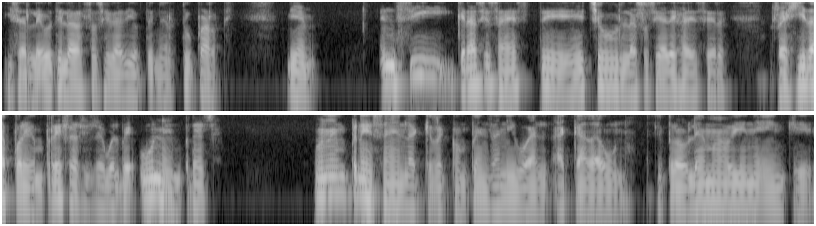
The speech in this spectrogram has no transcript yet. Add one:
y serle útil a la sociedad y obtener tu parte. Bien, en sí, gracias a este hecho, la sociedad deja de ser regida por empresas y se vuelve una empresa. Una empresa en la que recompensan igual a cada uno. El problema viene en que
